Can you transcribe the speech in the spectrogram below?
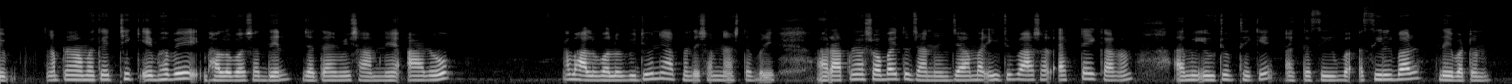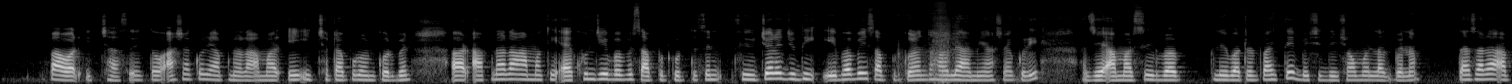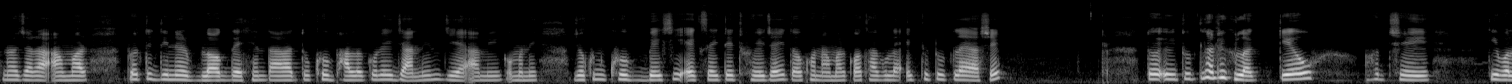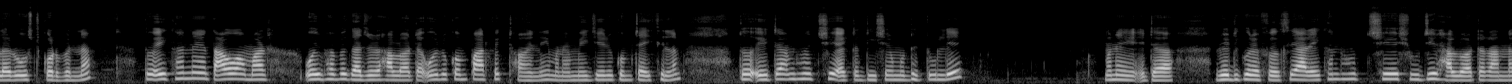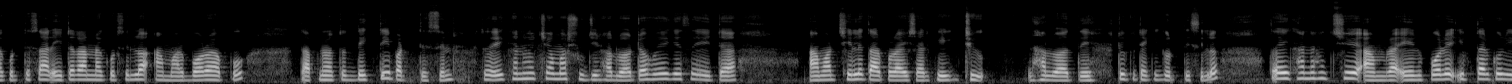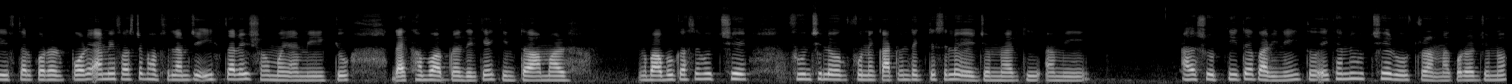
আপনারা আমাকে ঠিক এভাবেই ভালোবাসা দেন, যাতে আমি সামনে আরও ভালো ভালো ভিডিও নিয়ে আপনাদের সামনে আসতে পারি। আর আপনারা সবাই তো জানেন যে আমার ইউটিউবে আসার একটাই কারণ, আমি ইউটিউব থেকে একটা সিলভার সিলভার প্লে বাটন পাওয়ার ইচ্ছা আছে। তো আশা করি আপনারা আমার এই ইচ্ছাটা পূরণ করবেন। আর আপনারা আমাকে এখন যেভাবে সাপোর্ট করতেছেন ফিউচারে যদি এভাবেই সাপোর্ট করেন, তাহলে আমি আশা করি যে আমার সিলভার প্লে বাটন পাইতে বেশি দিন সময় লাগবে না। তাছাড়া আপনারা যারা আমার প্রতিদিনের ব্লগ দেখেন, তারা তো খুব ভালো করেই জানেন যে আমি মানে যখন খুব বেশি এক্সাইটেড হয়ে যাই, তখন আমার কথাগুলো একটু তুতলায় আসে। তো এই তুতলানিগুলো কেউ হচ্ছে কি বলে রোস্ট করবেন না। তো এখানে তাও আমার ওইভাবে গাজরের হালুয়াটা ওই রকম পারফেক্ট হয়নি মানে আমি যেরকম চাইছিলাম। তো এটা আমি হচ্ছে একটা ডিশের মধ্যে তুলে মানে এটা রেডি করে ফেলছি। আর এখানে হচ্ছে সুজির হালুয়াটা রান্না করতেছে। আর এটা রান্না করছিল আমার বড় আপু। তো আপনারা তো দেখতেই পারতেছেন। তো এখানে হচ্ছে আমার সুজির হালুয়াটা হয়ে গেছে। এটা আমার ছেলে, তারপর আইসা আর কি একটু হালুয়াতে টুকিটাকি করতেছিল। তো এখানে হচ্ছে আমরা এরপরে ইফতার করি। ইফতার করার পরে আমি ফার্স্টে ভাবছিলাম যে ইফতারের সময় আমি একটু দেখাবো আপনাদেরকে। কিন্তু আমার বাবুর কাছে হচ্ছে ফোন ছিল ফোনে কার্টুন দেখতেছিল। এর জন্য আর কি আমি আর শ্যুট নিতে পারিনি। তো এখানে হচ্ছে রোস্ট রান্না করার জন্য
